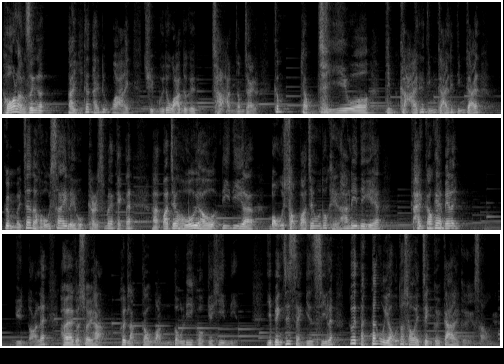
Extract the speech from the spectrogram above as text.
可能性啊。但系而家睇到哇，傳媒都玩到佢殘咁滯啦，咁又唔似喎？點解咧？點解咧？點解咧？佢唔係真係好犀利、好 charismatic 咧，啊或者好有呢啲嘅巫術，或者好多其他呢啲嘢，係究竟係咩咧？原來咧，佢係個說客，佢能夠揾到呢個嘅牽連，而並且成件事咧，都特登會有好多所謂證據加喺佢嘅手嘅，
